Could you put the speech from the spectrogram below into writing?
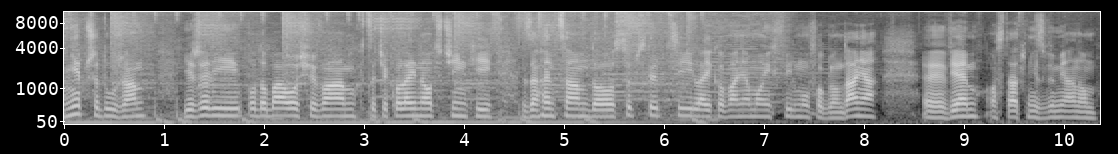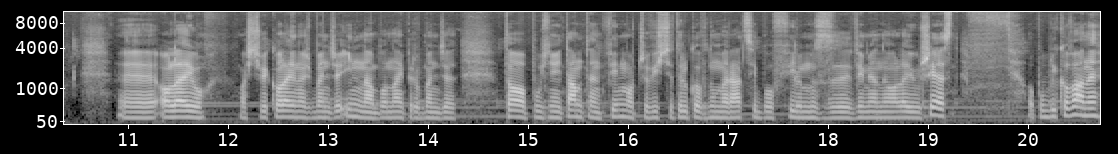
nie przedłużam. Jeżeli podobało się Wam, chcecie kolejne odcinki, zachęcam do subskrypcji, lajkowania moich filmów, oglądania. E, Wiem, ostatni z wymianą e, oleju, właściwie kolejność będzie inna, bo najpierw będzie to, później tamten film, oczywiście tylko w numeracji, bo film z wymiany oleju już jest opublikowany,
